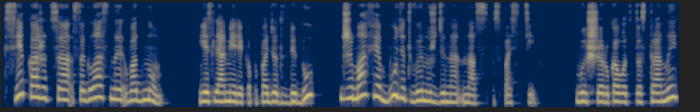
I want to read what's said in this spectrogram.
Все, кажется, согласны в одном. Если Америка попадет в беду, Джимафия будет вынуждена нас спасти. Высшее руководство страны,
